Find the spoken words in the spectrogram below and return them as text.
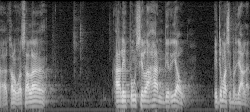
uh, kalau nggak salah alih fungsi lahan di Riau itu masih berjalan.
